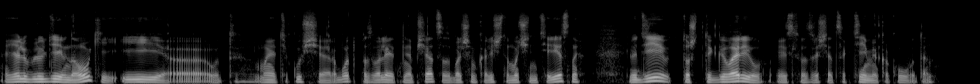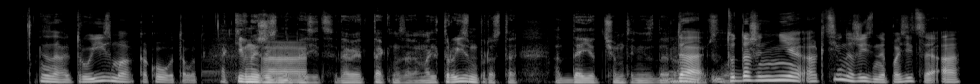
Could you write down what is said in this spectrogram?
а я люблю людей в науке, и э, вот моя текущая работа позволяет мне общаться с большим количеством очень интересных людей. То, что ты говорил, если возвращаться к теме какого-то, не знаю, альтруизма, какого-то вот... Активной жизненной А. позиции, давай так назовем. Альтруизм просто отдает чем-то нездоровым. Да, словом. тут даже не активно жизненная позиция, а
